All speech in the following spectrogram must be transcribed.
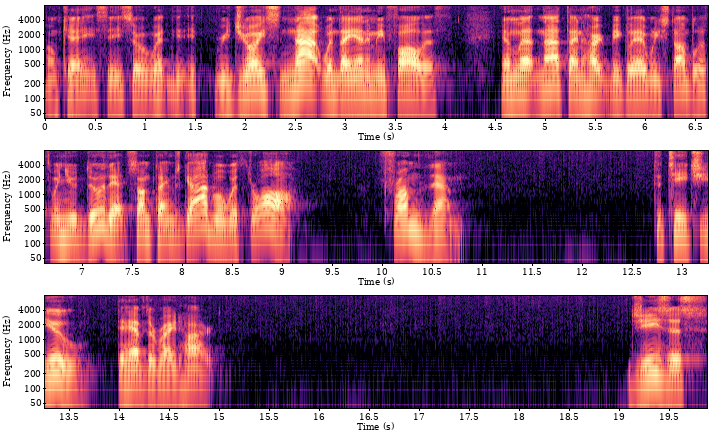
Okay, see, so rejoice not when thy enemy falleth, and let not thine heart be glad when he stumbleth. When you do that, sometimes God will withdraw from them to teach you to have the right heart. Jesus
